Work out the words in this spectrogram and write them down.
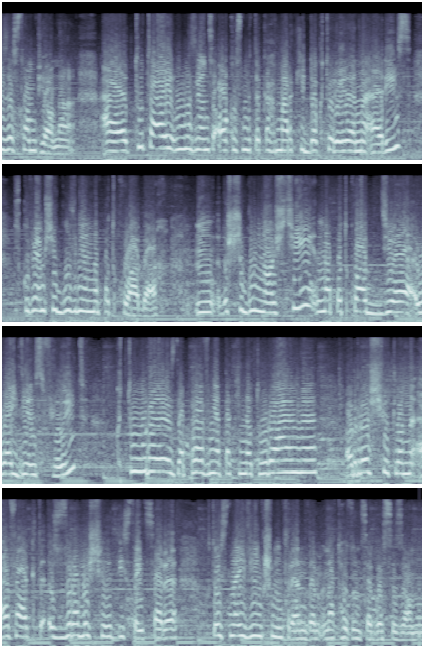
niezastąpiona. E, tutaj mówiąc o kosmetykach marki Dr. Irene Eris, skupiam się głównie na podkładach. Mm, szczególności na podkładzie Radiance Fluid, który zapewnia taki naturalny, rozświetlony efekt zdrowej, świetlistej cery, który jest największym trendem nadchodzącego sezonu.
